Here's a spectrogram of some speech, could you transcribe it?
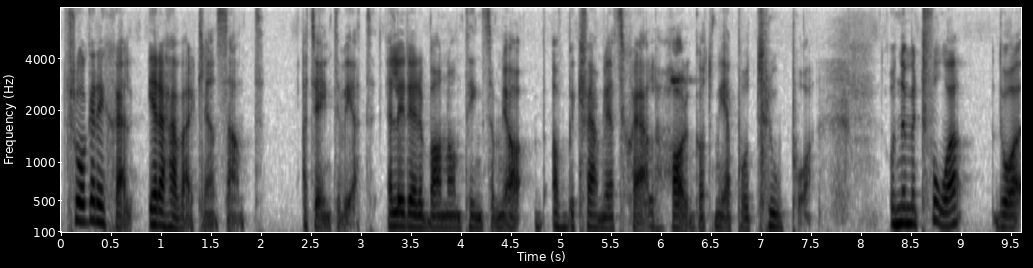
Fråga dig själv, är det här verkligen sant? Att jag inte vet? Eller är det bara någonting som jag av bekvämlighetsskäl har gått med på att tro på? Och nummer två, då,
